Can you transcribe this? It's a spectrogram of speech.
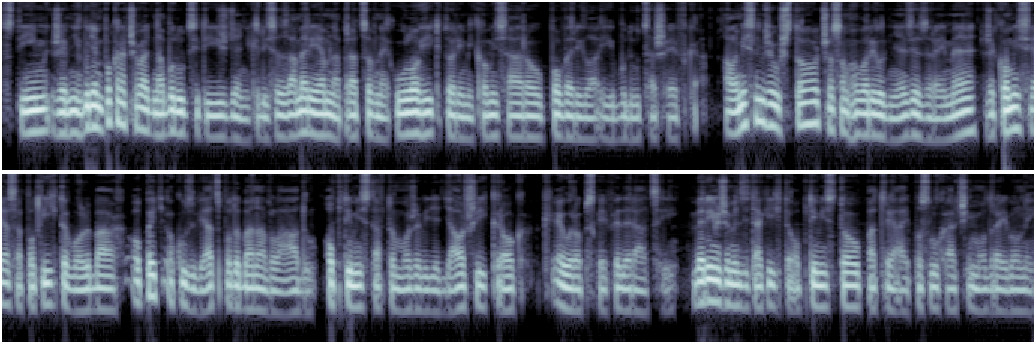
s tým, že v nich budem pokračovať na budúci týždeň, kedy sa zameriam na pracovné úlohy, ktorými komisárov poverila ich budúca šéfka. Ale myslím, že už z toho, čo som hovoril dnes, je zrejme, že komisia sa po týchto voľbách opäť o kus viac podobá na vládu. Optimista v tom môže vidieť ďalší krok k Európskej federácii. Verím, že medzi takýchto optimistov patria aj poslucháči Modrej vlny.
